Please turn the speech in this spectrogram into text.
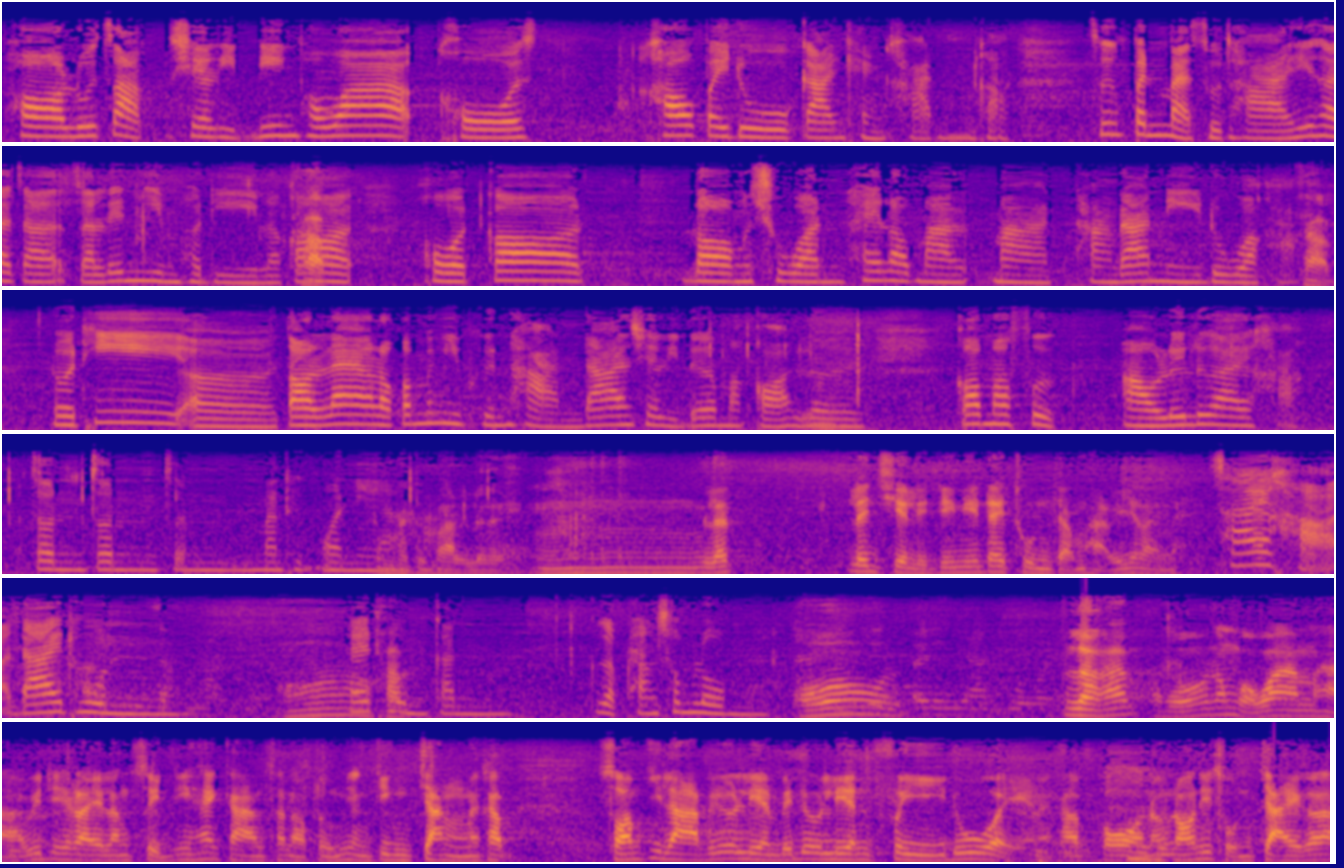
พอรู้จักเชียร์ลีดดิ้งเพราะว่าโค้ชเข้าไปดูการแข่งขันค่ะ ซึ่งเป็นแมตช์สุดท้ายที่ทรายจะจะเล่นยิมพอดี แล้วก็ครับ โค้ชก็ลองชวนให้เรามามาทางด้านนี้ดูอะค่ะ ครับ โดยที่เอ่อตอนแรกเราก็ไม่มีพื้นฐานด้านเชลิเดอร์มาก่อนเลย ก็มาฝึก เอาเรื่อยๆ ค่ะ จนจนจนมาถึงวันนี้จนค่ะปัจจุบันเลยอืมแล้วเล่นเชียร์ลีดดิ้งนี่ได้ทุนจากมหาวิทยาลัยไหมใช่ค่ะได้ทุนอ๋อได้ครับทุนกันเกือบทั้งชมรม โอ้เหรอครับโอ้โหต้องบอกว่ามหาวิทยาลัยรังสิตนี่ให้การสนับสนุนอย่างจริงจังนะครับซ้อมกีฬาไปด้วยเรียนไปด้วยเรียนฟรีด้วยนะครับก็น้องๆที่สนใจก็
